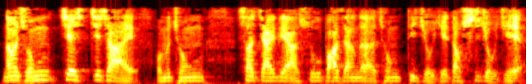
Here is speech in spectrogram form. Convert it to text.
那么从接接下来，我们从撒迦利亚书八章的从第九节到十九节，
